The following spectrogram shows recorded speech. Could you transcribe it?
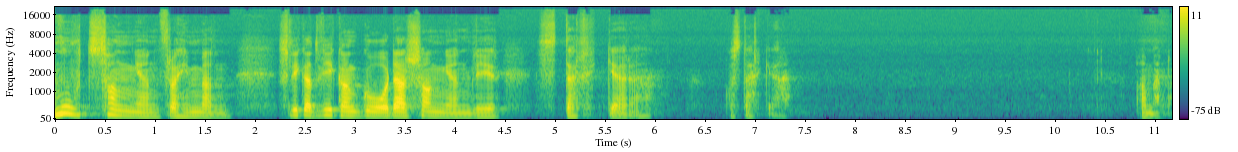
mot sangen fra himmelen, slik at vi kan gå der sangen blir sterkere og sterkere. Amen.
